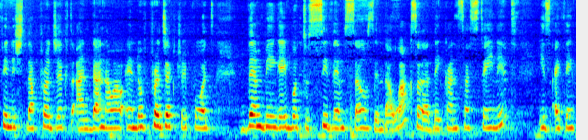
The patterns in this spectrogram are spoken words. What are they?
finished the project and done our end of project report, them being able to see themselves in the work so that they can sustain it is I think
